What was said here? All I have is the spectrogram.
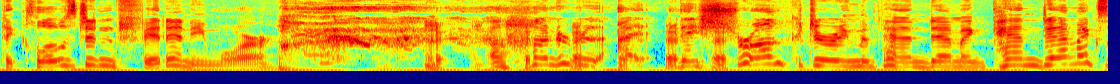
the clothes didn't fit anymore. A hundred. per- I- They shrunk during the pandemic. Pandemics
